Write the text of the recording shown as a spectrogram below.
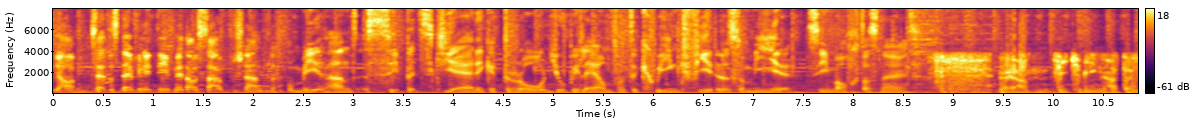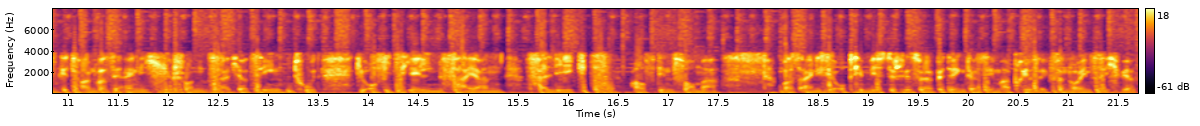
ja, ich sehe das definitiv nicht als selbstverständlich. Und wir haben das 70-jährige Thronjubiläum von der Queen gefeiert. Also wir, sie macht das nicht. Naja, Queen hat das getan, was sie eigentlich schon seit Jahrzehnten tut. Die offiziellen Feiern verlegt auf den Sommer. Was eigentlich sehr optimistisch ist, wenn man bedenkt, dass sie im April 96 wird.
